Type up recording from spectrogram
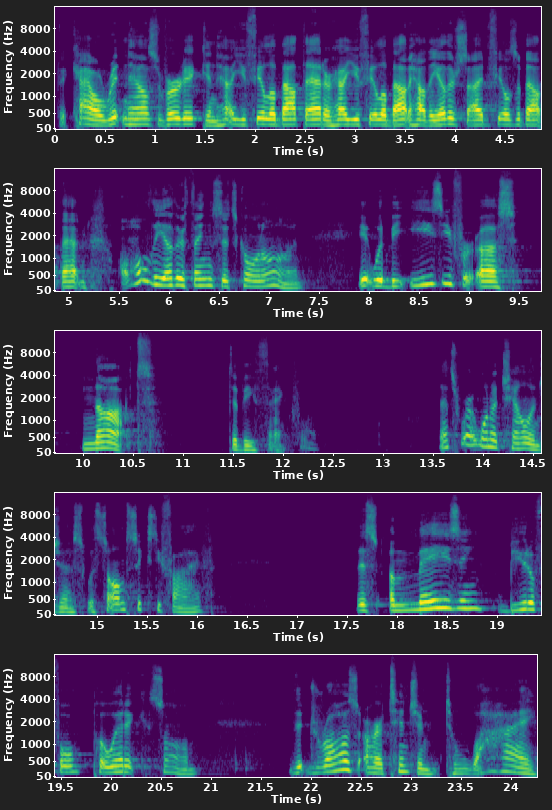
the Kyle Rittenhouse verdict and how you feel about that, or how you feel about how the other side feels about that, and all the other things that's going on, it would be easy for us not to be thankful. That's where I want to challenge us with Psalm 65. This amazing, beautiful, poetic psalm that draws our attention to why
